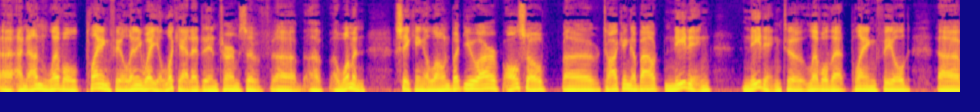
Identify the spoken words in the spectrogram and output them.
uh, an unlevel playing field, any way you look at it, in terms of uh, a, a, woman seeking a loan, but you are also uh, talking about needing needing to level that playing field uh,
